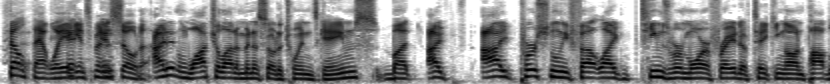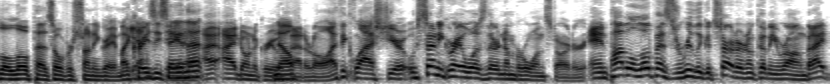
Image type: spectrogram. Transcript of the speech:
felt that way against and, Minnesota. And I didn't watch a lot of Minnesota Twins games, but I I personally felt like teams were more afraid of taking on Pablo Lopez over Sonny Gray. Am I yeah, crazy saying yeah, that? I, I, don't agree no. with that at all. I think last year Sonny Gray was their number one starter, and Pablo Lopez is a really good starter. Don't get me wrong, but I.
